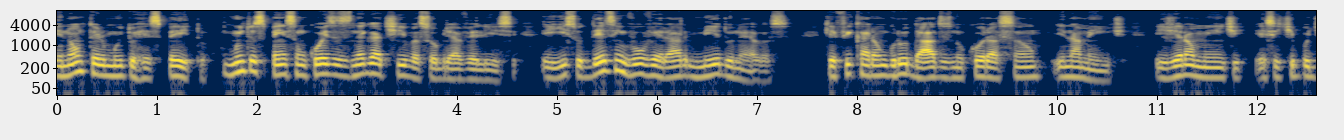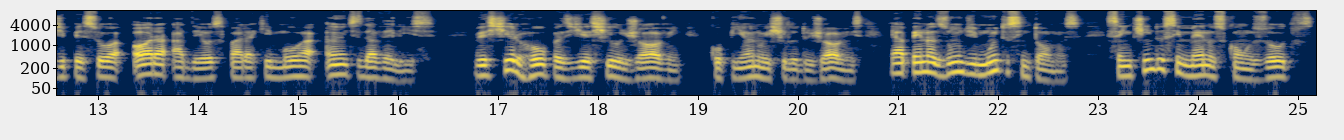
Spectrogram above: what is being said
e não ter muito respeito, muitos pensam coisas negativas sobre a velhice e isso desenvolverá medo nelas que ficarão grudados no coração e na mente, e geralmente esse tipo de pessoa ora a Deus para que morra antes da velhice. Vestir roupas de estilo jovem, copiando o estilo dos jovens, é apenas um de muitos sintomas. Sentindo-se menos com os outros,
